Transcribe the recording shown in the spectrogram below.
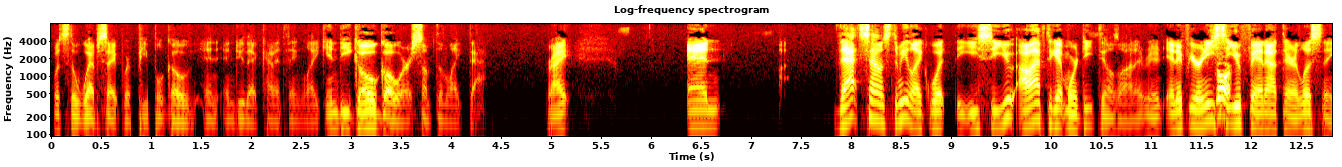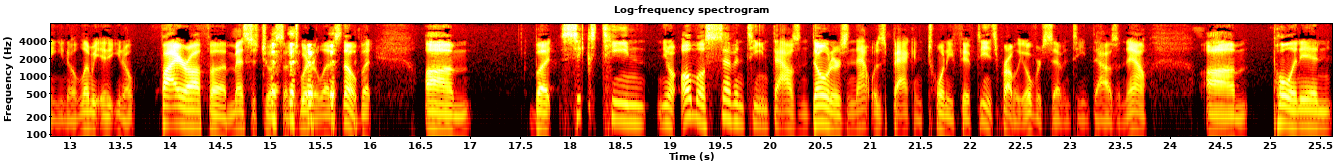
what's the website where people go and, and do that kind of thing, like Indiegogo or something like that, right? And that sounds to me like what the ECU. I'll have to get more details on it. And if you're an ECU fan out there and listening, you know, let me, you know, fire off a message to us on Twitter. let us know. But, um, but 16, you know, almost 17,000 donors, and that was back in 2015. It's probably over 17,000 now. Um, pulling in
